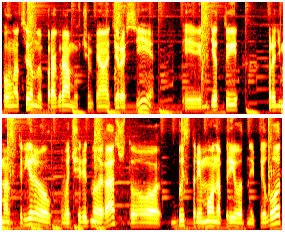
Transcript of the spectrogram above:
полноценную программу в чемпионате России, и где ты продемонстрировал в очередной раз, что быстрый моноприводный пилот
